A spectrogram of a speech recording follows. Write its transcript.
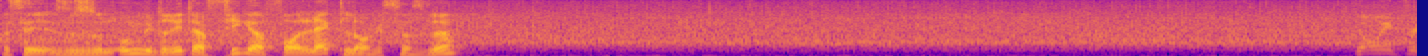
Das hier so, so ein umgedrehter Figure 4 Leg Lock ist das, ne? For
